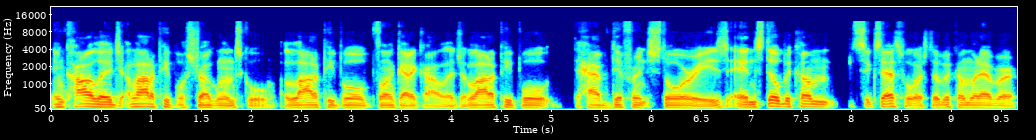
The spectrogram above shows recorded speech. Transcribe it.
in college a lot of people struggle in school. A lot of people flunk out of college. A lot of people have different stories and still become successful or still become whatever.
